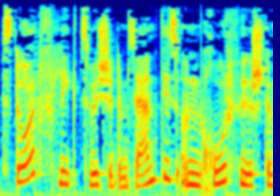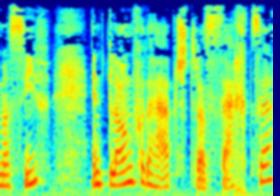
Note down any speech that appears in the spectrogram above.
Das Dorf liegt zwischen dem Sentis und dem Kurfürstenmassiv entlang von der Hauptstraße 16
